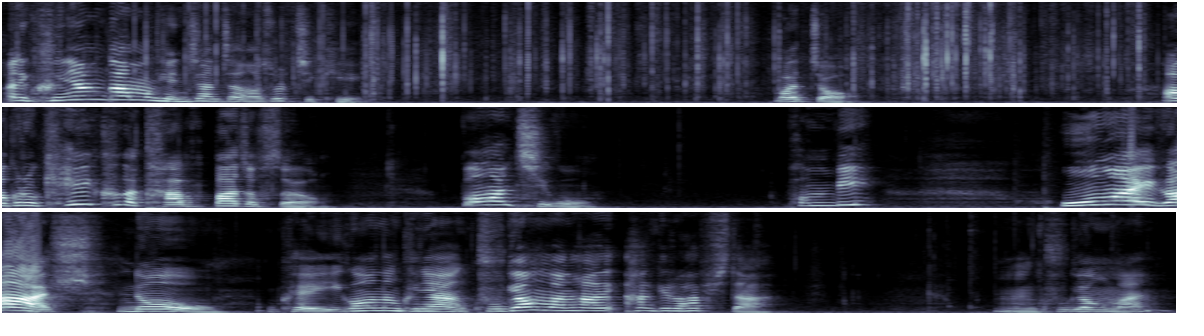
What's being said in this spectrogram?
아니, 그냥 감은 괜찮잖아, 솔직히. 맞죠? 아 그리고 케이크가 다 빠졌어요. 뻥안 치고. 펌비? 오 마이 갓! No. 오케이. 이거는 그냥 구경만 하, 하기로 합시다. 음, 구경만.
